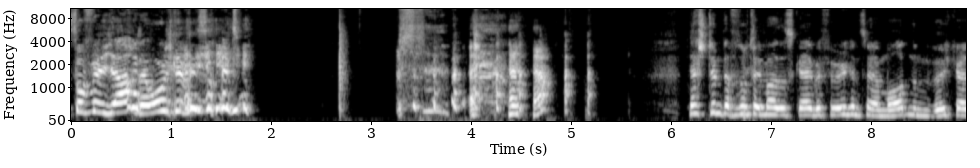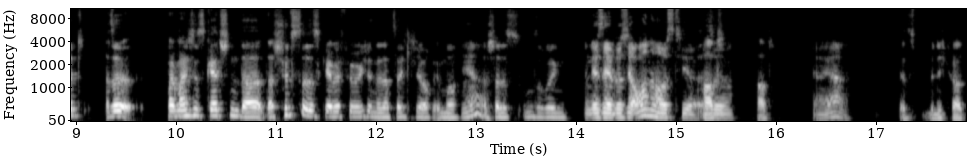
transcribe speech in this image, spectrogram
So viele Jahre der Ungewissheit! ja, stimmt, da versucht er immer das gelbe Vögelchen zu ermorden und in Wirklichkeit, also bei manchen Sketchen, da, da schützt er das gelbe Vögelchen dann tatsächlich auch immer, ja. anstatt es umzubringen. Und er selber ist ja auch ein Haustier. Hart, also. hart. Ja, ja. Jetzt bin ich gerade,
